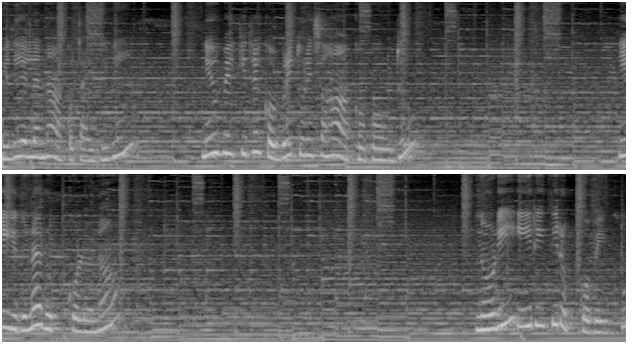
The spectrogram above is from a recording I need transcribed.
ಬಿಳಿ ಎಲ್ಲನ ಹಾಕೋತಾ ಇದ್ದೀವಿ. ನೀವು ಬೇಕಿದ್ರೆ ಕೊಬ್ಬರಿ ತುರಿ ಸಹ ಹಾಕೋಬಹುದು. ಈಗ ಇದನ್ನ ರುಬ್ಕೊಳ್ಳೋಣ. ನೋಡಿ, ಈ ರೀತಿ ರುಬ್ಕೋಬೇಕು.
